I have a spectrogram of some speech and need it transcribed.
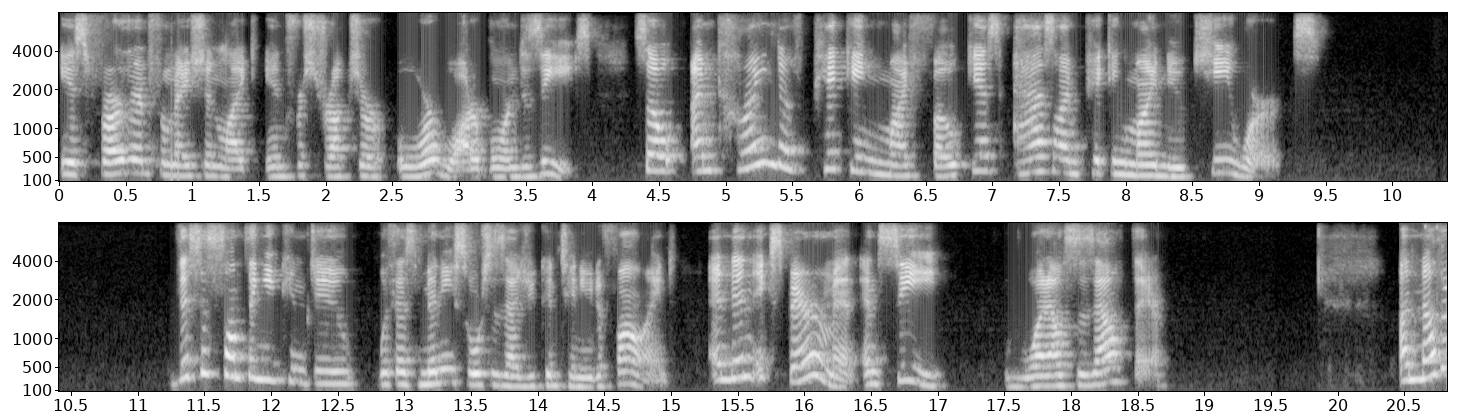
is further information like infrastructure or waterborne disease. So I'm kind of picking my focus as I'm picking my new keywords. This is something you can do with as many sources as you continue to find, and then experiment and see what else is out there. Another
